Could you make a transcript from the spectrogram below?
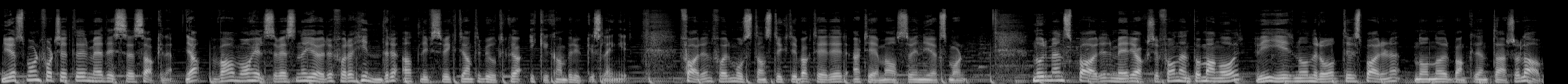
Nyhetsmorgen fortsetter med disse sakene. Ja, hva må helsevesenet gjøre for å hindre at livsviktig antibiotika ikke kan brukes lenger? Faren for motstandsdyktige bakterier er tema også i Nyhetsmorgen. Nordmenn sparer mer i aksjefond enn på mange år. Vi gir noen råd til sparerne nå når bankrenta er så lav.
